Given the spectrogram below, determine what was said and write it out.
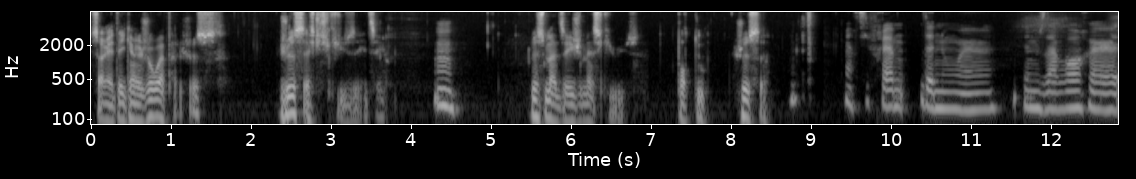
ça aurait été qu'un jour, elle fasse juste, juste s'excuser, tu sais. Hmm. Juste me dire, je m'excuse. Pour tout. Juste ça. Merci, Fred, de nous, euh, de nous avoir euh,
